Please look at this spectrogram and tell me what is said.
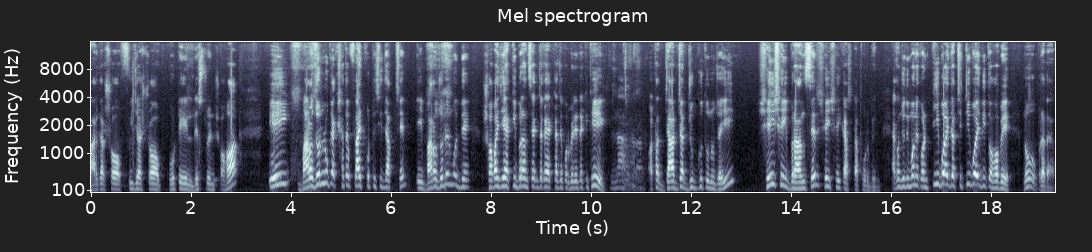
burger shop pizza shop hotel restaurant সহ। এই বারো জন লোক একসাথে ফ্লাইট করতেছি যাচ্ছেন। এই বারো জনের মধ্যে সবাই যে একই ব্রাঞ্চে এক জায়গায় এক কাজে পড়বেন এটা কি ঠিক? অর্থাৎ যার যার যোগ্যতা অনুযায়ী সেই সেই ব্রাঞ্চের সেই সেই কাজটা করবেন। এখন যদি মনে করেন টি বয় যাচ্ছি টি বয় দিতে হবে। নো ব্রাদার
